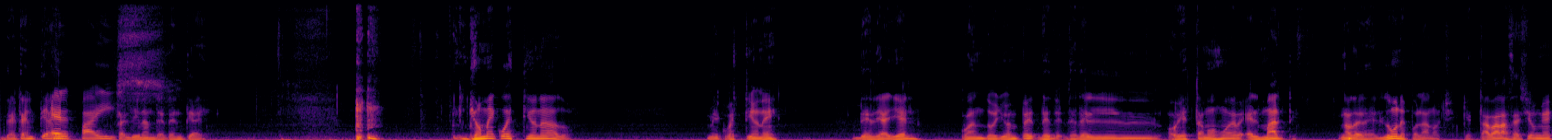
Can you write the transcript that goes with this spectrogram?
Detente ahí. el país. Ferdinand, detente ahí. Yo me he cuestionado, me cuestioné desde ayer, cuando yo empecé, desde, desde el, hoy estamos jueves, el martes, no, desde el lunes por la noche, que estaba la sesión en-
